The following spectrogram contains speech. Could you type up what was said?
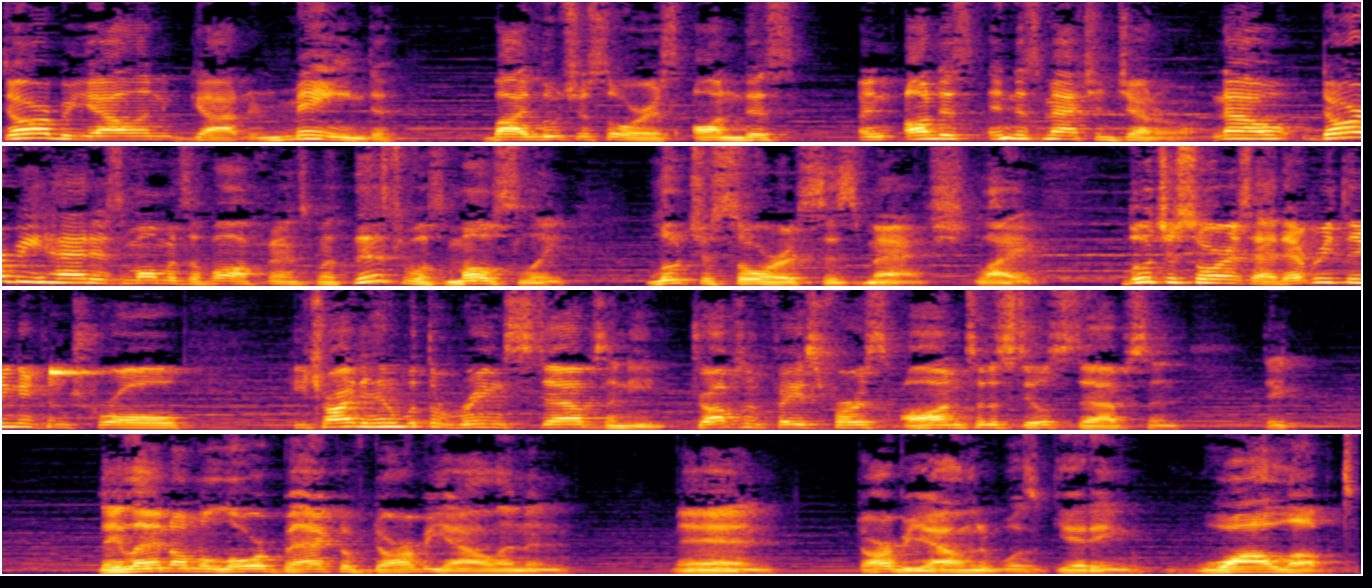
Darby Allin got maimed by Luchasaurus on this and on this in this match in general. Now, Darby had his moments of offense, but this was mostly Luchasaurus's match. Like Luchasaurus had everything in control. He tried to hit him with the ring steps and he drops him face first onto the steel steps and they they land on the lower back of Darby Allin, and man, Darby Allin was getting walloped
